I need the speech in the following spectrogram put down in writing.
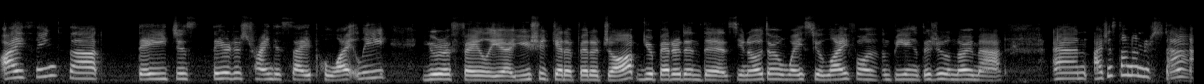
I think that they just they're just trying to say politely you're a failure. You should get a better job. You're better than this. You know, don't waste your life on being a digital nomad. And I just don't understand,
